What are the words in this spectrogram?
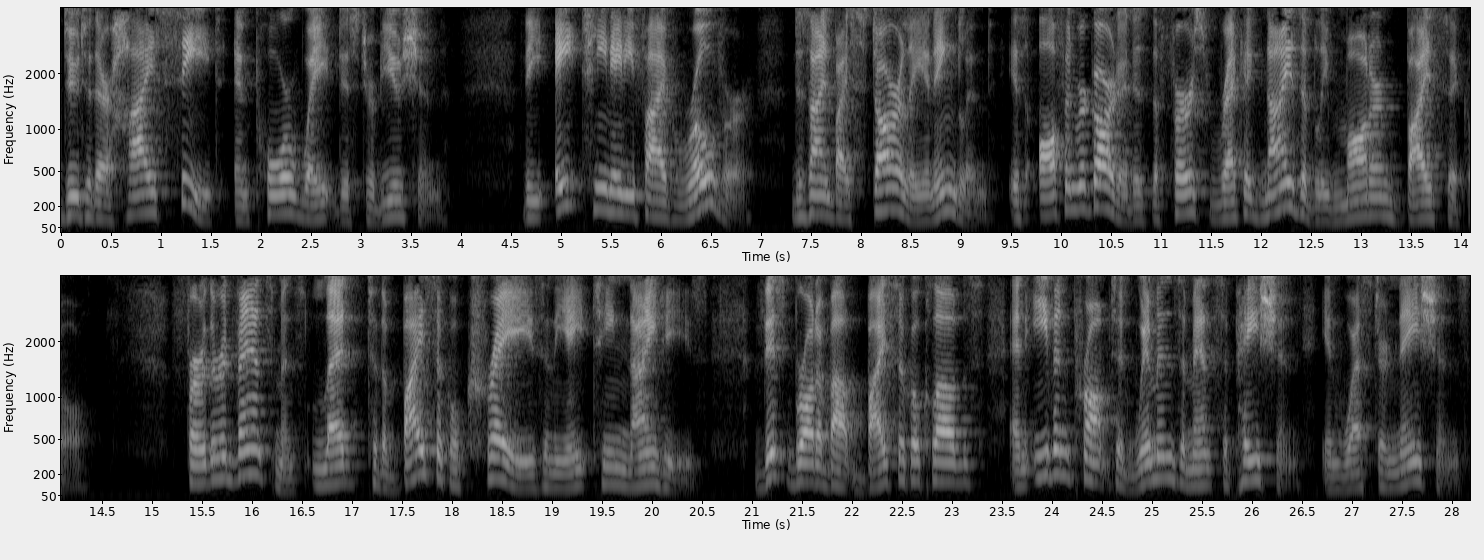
due to their high seat and poor weight distribution. The 1885 Rover, designed by Starley in England, is often regarded as the first recognizably modern bicycle. Further advancements led to the bicycle craze in the 1890s. This brought about bicycle clubs and even prompted women's emancipation in Western nations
